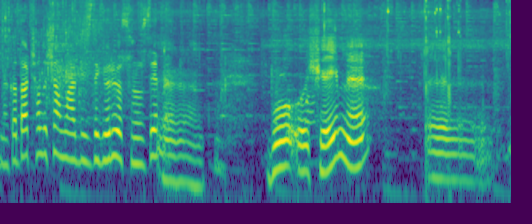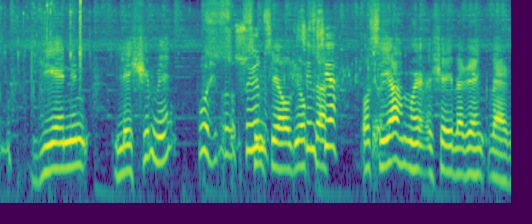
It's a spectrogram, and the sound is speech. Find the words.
Ne kadar çalışan var bizde görüyorsunuz değil mi? Herhalde. Bu e, şey mi? Ee, yeğenin leşi mi? Bu, bu suyun Simsiyah oldu yoksa simsiyah. o siyah mı şey ve renk verdi?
